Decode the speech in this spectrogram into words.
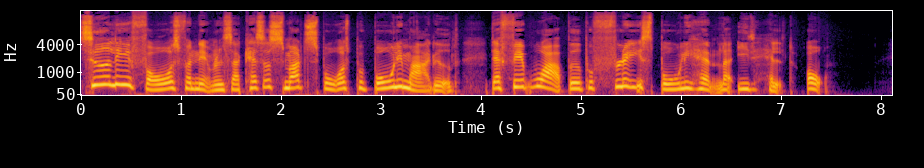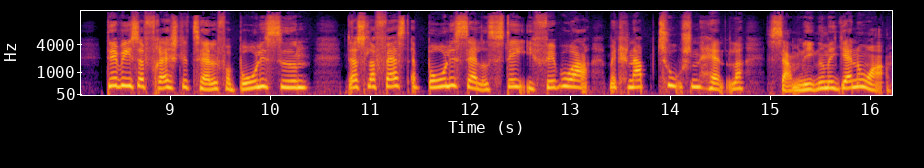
Tidlige forårsfornemmelser kan så småt spores på boligmarkedet, da februar bød på flest bolighandler i et halvt år. Det viser friske tal fra boligsiden, der slår fast, at boligsalget steg i februar med knap 1000 handler sammenlignet med januar.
